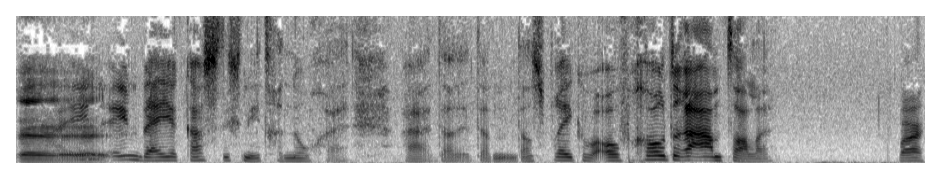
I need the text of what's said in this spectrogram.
Eén uh, bijenkast is niet genoeg. Hè. Dan, dan, dan, spreken we over grotere aantallen. Maar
